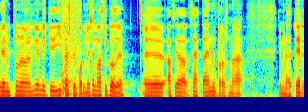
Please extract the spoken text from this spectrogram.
við erum búin að vera mjög mikið í föstu formi sem er allt í góðu uh, af því að þetta er nú bara svona ég meina þetta er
